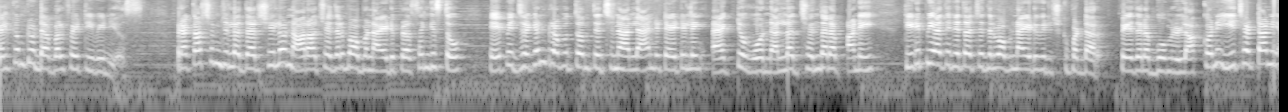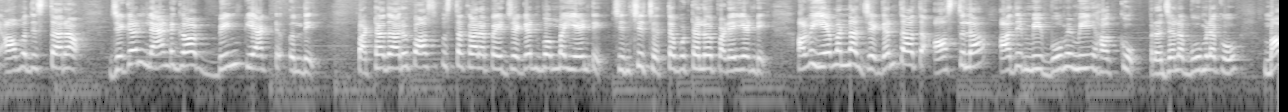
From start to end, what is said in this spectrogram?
Welcome to double five TV news. Prakasam జిల్లా దర్శిలో నారా చంద్రబాబు నాయుడు ప్రసంగిస్తూ ఏపీ జగన్ ప్రభుత్వం తెచ్చిన ల్యాండ్ టైటిలింగ్ యాక్ట్ ఓ నల్ల చందరం అని టీడీపీ అధినేత చంద్రబాబు నాయుడు విరుచుకుపడ్డారు. పేదల భూములు లాక్కొని ఈ చట్టాన్ని ఆమోదిస్తారా? జగన్ ల్యాండ్గా బింక్ యాక్ట్ ఉంది. పట్టాదారు పాసు పుస్తకాలపై జగన్ బొమ్మ ఏంటి? చించి చెత్తబుట్టలో పడేయండి. అవి ఏమన్నా జగన్ తాత ఆస్తులా? అది మీ భూమి మీ హక్కు. ప్రజల భూములకు మా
